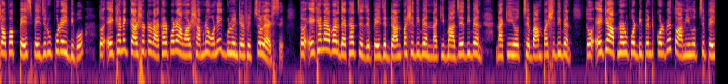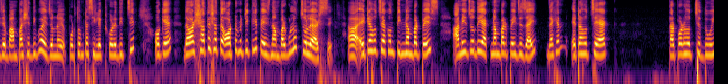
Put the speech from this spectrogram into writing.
টপ আপ পেজ পেজের উপরেই দিব। তো এইখানে কারশটা রাখার পরে আমার সামনে অনেকগুলো ইন্টারফেস চলে আসছে। তো এখানে আবার দেখাচ্ছে যে পেজের ডান পাশে দিবেন, নাকি মাঝে দিবেন, নাকি হচ্ছে বাম পাশে দিবেন। তো এইটা আপনার উপর ডিপেন্ড করবে। তো আমি হচ্ছে পেজের বাম পাশে দিব, এই জন্য প্রথমটা সিলেক্ট করে দিচ্ছি। ওকে দেওয়ার সাথে সাথে অটোমেটিকলি পেজ নাম্বারগুলো চলে আসছে। এটা হচ্ছে এখন তিন নাম্বার পেজ আমি যদি এক নাম্বার পেজে যাই, দেখেন, এটা হচ্ছে এক, তারপর হচ্ছে দুই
